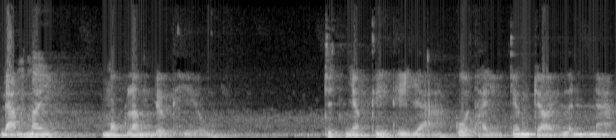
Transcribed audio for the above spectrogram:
Đám mây một lần được hiểu. Trích nhật ký thị giả của thầy chân trời lĩnh nam.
